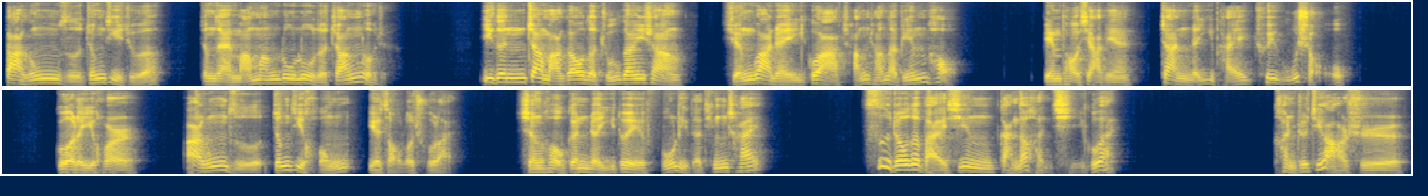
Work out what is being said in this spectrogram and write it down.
大公子曾纪哲。正在忙忙碌碌地张罗着，一根丈把高的竹竿上悬挂着一挂长长的鞭炮，鞭炮下边站着一排吹鼓手。过了一会儿，二公子曾纪红也走了出来，身后跟着一队府里的听差。四周的百姓感到很奇怪，看这架势，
